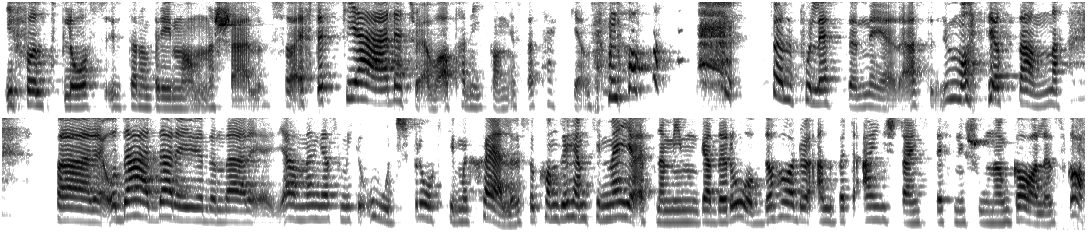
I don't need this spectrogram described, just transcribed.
i fullt blås utan att bry mig om mig själv. Så efter fjärde tror jag var panikångestattacken som då föll poletten ner att nu måste jag stanna. För, och där, där är ju den där, jag använder ganska mycket ordspråk till mig själv. Så kom du hem till mig och öppnar min garderob, då har du Albert Einsteins definition av galenskap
